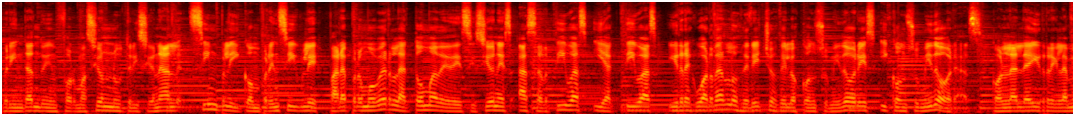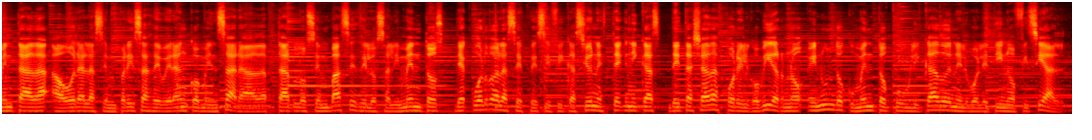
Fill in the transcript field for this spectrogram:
brindando información información nutricional simple y comprensible para promover la toma de decisiones asertivas y activas y resguardar los derechos de los consumidores y consumidoras. Con la ley reglamentada, ahora las empresas deberán comenzar a adaptar los envases de los alimentos de acuerdo a las especificaciones técnicas detalladas por el gobierno en un documento publicado en el Boletín Oficial.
